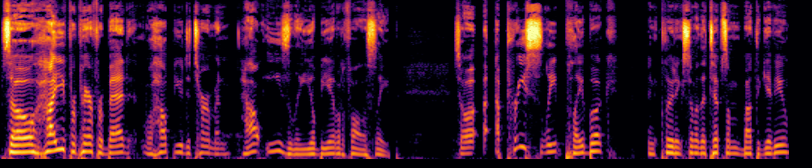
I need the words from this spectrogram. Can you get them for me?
So, how you prepare for bed will help you determine how easily you'll be able to fall asleep. So, a, a pre-sleep playbook, including some of the tips I'm about to give you,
